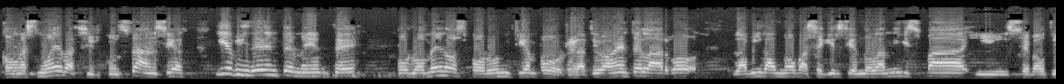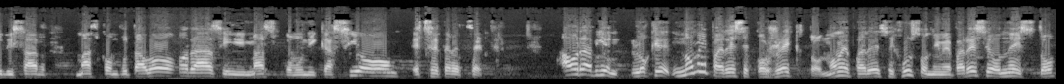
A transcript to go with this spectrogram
con las nuevas circunstancias y evidentemente por lo menos por un tiempo relativamente largo, la vida no va a seguir siendo la misma y se va a utilizar más computadoras y más comunicación, etcétera, etcétera. Ahora bien, lo que no me parece correcto, no me parece justo ni me parece honesto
